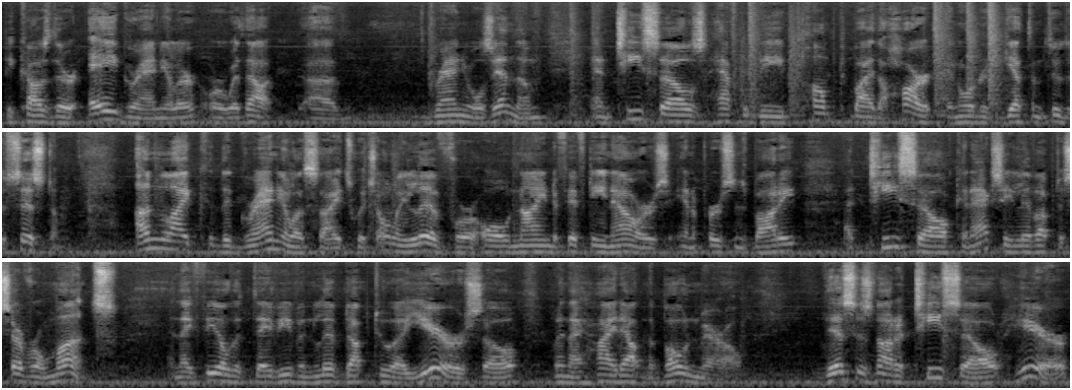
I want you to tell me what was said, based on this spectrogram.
because they're agranular or without uh, granules in them, and T cells have to be pumped by the heart in order to get them through the system. Unlike the granulocytes, which only live for oh, 9 to 15 hours in a person's body, a T cell can actually live up to several months. And they feel that they've even lived up to a year or so when they hide out in the bone marrow. This is not a T cell here.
